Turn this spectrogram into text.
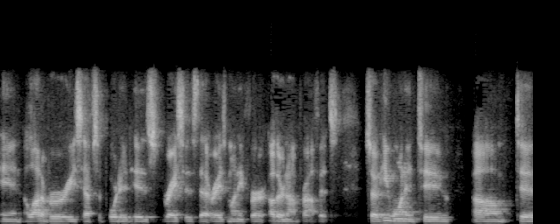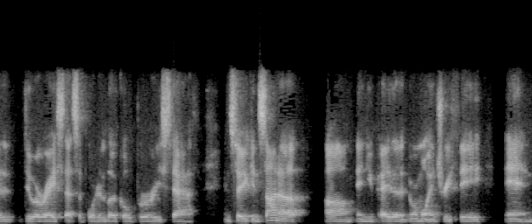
and a lot of breweries have supported his races that raise money for other nonprofits. So he wanted to um, to do a race that supported local brewery staff, and so you can sign up um, and you pay the normal entry fee, and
